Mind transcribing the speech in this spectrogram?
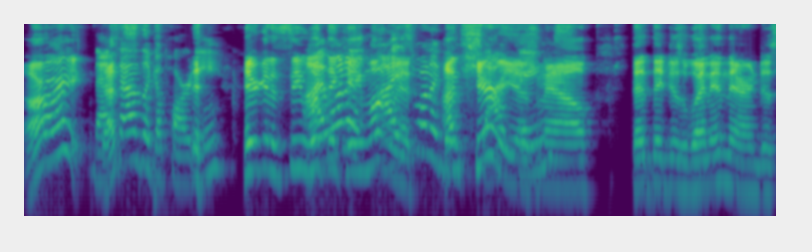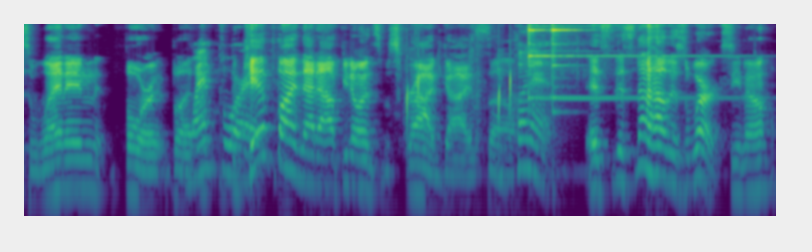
All right. That sounds like a party. You're gonna see what I they wanna, came up I with. I'm curious things. now that they just went in there and just went in for it. But Went for you it. can't find that out if you don't subscribe, guys. So You couldn't. it's it's not how this works, you know.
